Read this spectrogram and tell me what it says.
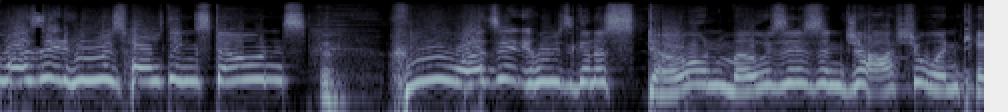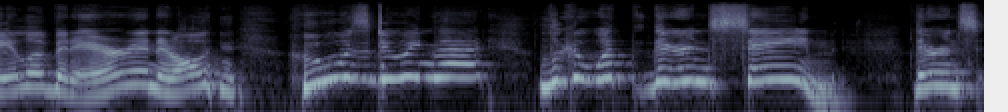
was it who was holding stones? who was it who was gonna stone Moses and Joshua and Caleb and Aaron and all who was doing that? Look at what they're insane. They're ins-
